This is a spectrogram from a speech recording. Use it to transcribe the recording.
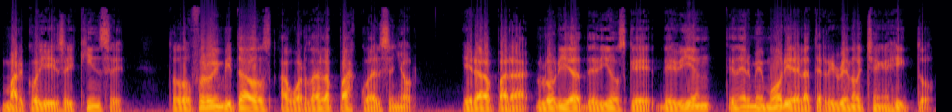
Marcos 16:15. Todos fueron invitados a guardar la Pascua del Señor. Era para gloria de Dios que debían tener memoria de la terrible noche en Egipto,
